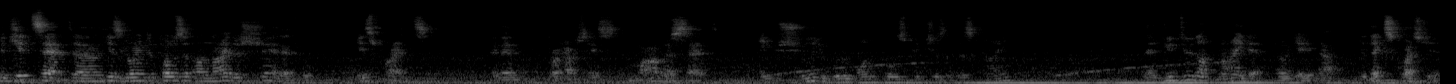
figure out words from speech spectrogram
the kid said uh, he's going to post it online to share it with his friends. And then perhaps his mother said, Are you sure you wouldn't want to post pictures of this kind? Now you do not mind it. Okay, now the next question.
